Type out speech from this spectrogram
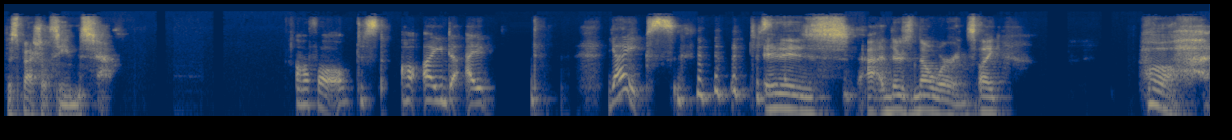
the special teams awful. Just I, I yikes. Just, it is. Uh, there's no words. Like, oh,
